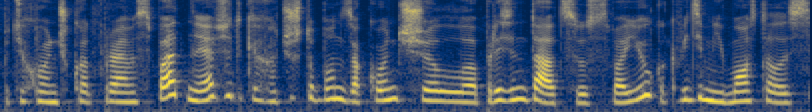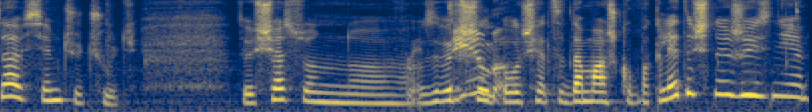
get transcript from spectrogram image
потихонечку отправим спать, но я все-таки хочу, чтобы он закончил презентацию свою. Как видим, ему осталось совсем чуть-чуть. То есть сейчас он э, завершил, получается, домашку по клеточной жизни,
